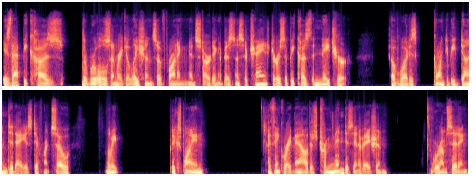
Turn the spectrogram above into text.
is that because the rules and regulations of running and starting a business have changed, or is it because the nature of what is going to be done today is different? So let me explain. I think right now there's tremendous innovation where I'm sitting,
